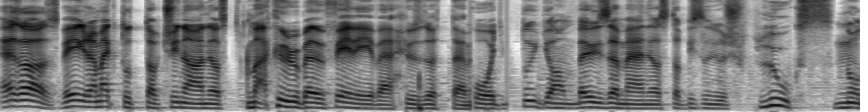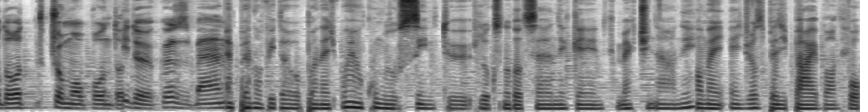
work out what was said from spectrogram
Ez az! Végre meg tudtam csinálni azt. Már körülbelül fél éve küzdöttem, hogy tudjam beüzemelni azt a bizonyos Flux nodot, csomópontot időközben. Ebben a videóban egy olyan kumulus szintű Flux nodot szeretnék én megcsinálni, amely egy Raspberry Pi-ban fog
